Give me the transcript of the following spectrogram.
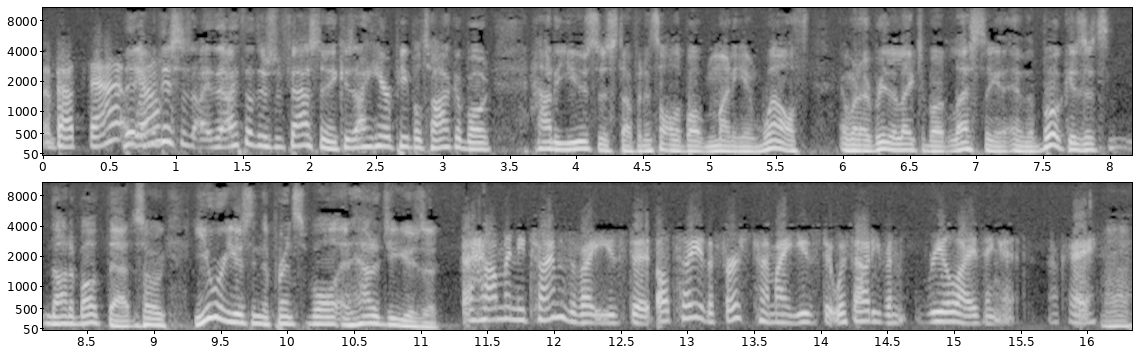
about that, Th- well, this is. I, I thought this was fascinating because I hear people talk about how to use this stuff, and it's all about money and wealth. And what I really liked about Leslie and the book is it's not about that. So you were using the principle, and how did you use it? how many times have I used it? I'll tell you the first time I used it without even realizing it. Okay. Uh,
